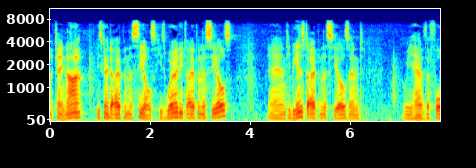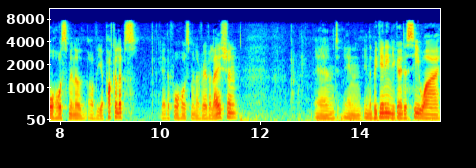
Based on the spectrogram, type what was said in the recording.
Okay, now he's going to open the seals. He's worthy to open the seals, and he begins to open the seals, and we have the four horsemen of, of the apocalypse Okay, the four horsemen of Revelation. And in, in the beginning, you're going to see why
